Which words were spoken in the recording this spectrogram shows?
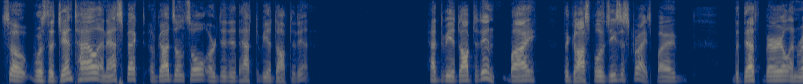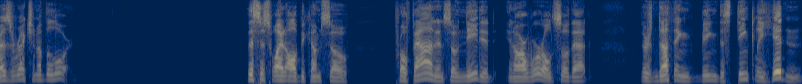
So, was the Gentile an aspect of God's own soul, or did it have to be adopted in? Had to be adopted in by the gospel of Jesus Christ, by the death, burial, and resurrection of the Lord. This is why it all becomes so profound and so needed in our world, so that there's nothing being distinctly hidden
